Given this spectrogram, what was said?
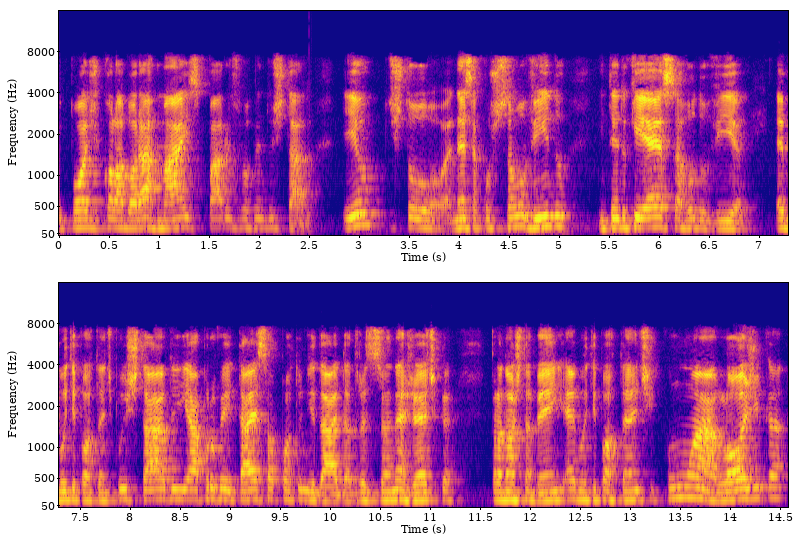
que pode colaborar mais para o desenvolvimento do Estado. Eu estou nessa construção ouvindo, entendo que essa rodovia é muito importante para o Estado e aproveitar essa oportunidade da transição energética para nós também é muito importante, com uma lógica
